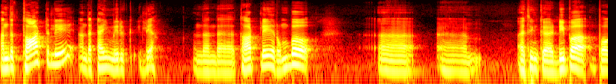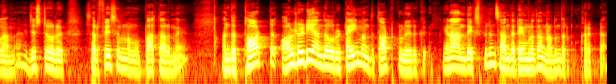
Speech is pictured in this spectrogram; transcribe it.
அந்த தாட்லேயே அந்த டைம் இருக்குது இல்லையா? அந்த அந்த தாட்லேயே ரொம்ப ஐ திங்க் டீப்பாக போகாமல் ஜஸ்ட் ஒரு சர்ஃபேஸில் நம்ம பார்த்தாலுமே அந்த தாட் ஆல்ரெடி அந்த ஒரு டைம் அந்த தாட்டுக்குள்ளே இருக்குது ஏன்னா அந்த எக்ஸ்பீரியன்ஸ் அந்த டைமில் தான் நடந்திருக்கும் கரெக்டாக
